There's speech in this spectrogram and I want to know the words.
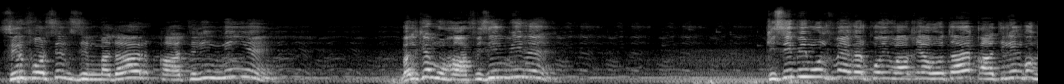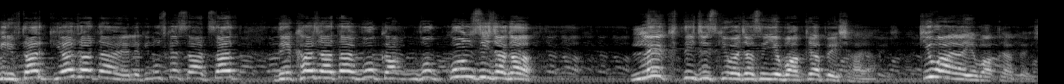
صرف اور صرف ذمہ دار قاتلین نہیں ہیں، بلکہ محافظین بھی ہیں۔ کسی بھی ملک میں اگر کوئی واقعہ ہوتا ہے، قاتلین کو گرفتار کیا جاتا ہے، لیکن اس کے ساتھ ساتھ دیکھا جاتا ہے وہ وہ کون سی جگہ لکھ تھی جس کی وجہ سے یہ واقعہ پیش آیا؟ کیوں آیا یہ واقعہ پیش؟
